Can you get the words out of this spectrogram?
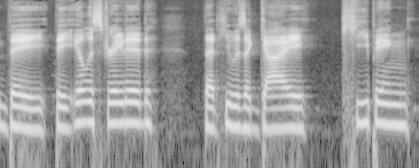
they they illustrated that he was a guy keeping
